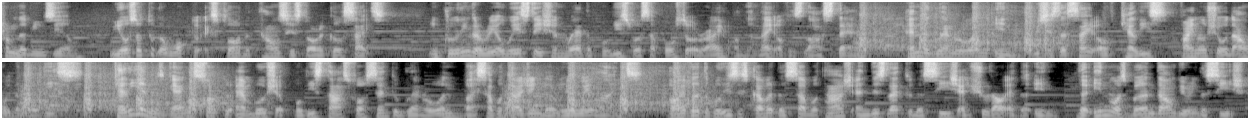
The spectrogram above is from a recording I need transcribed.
from the museum, we also took a walk to explore the town's historical sites, including the railway station where the police were supposed to arrive on the night of his last stand, and the Glenrowan Inn, which is the site of Kelly's final showdown with the police. Kelly and his gang sought to ambush a police task force sent to Glenrowan by sabotaging the railway lines. However, the police discovered the sabotage and this led to the siege and shootout at the inn. The inn was burned down during the siege,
